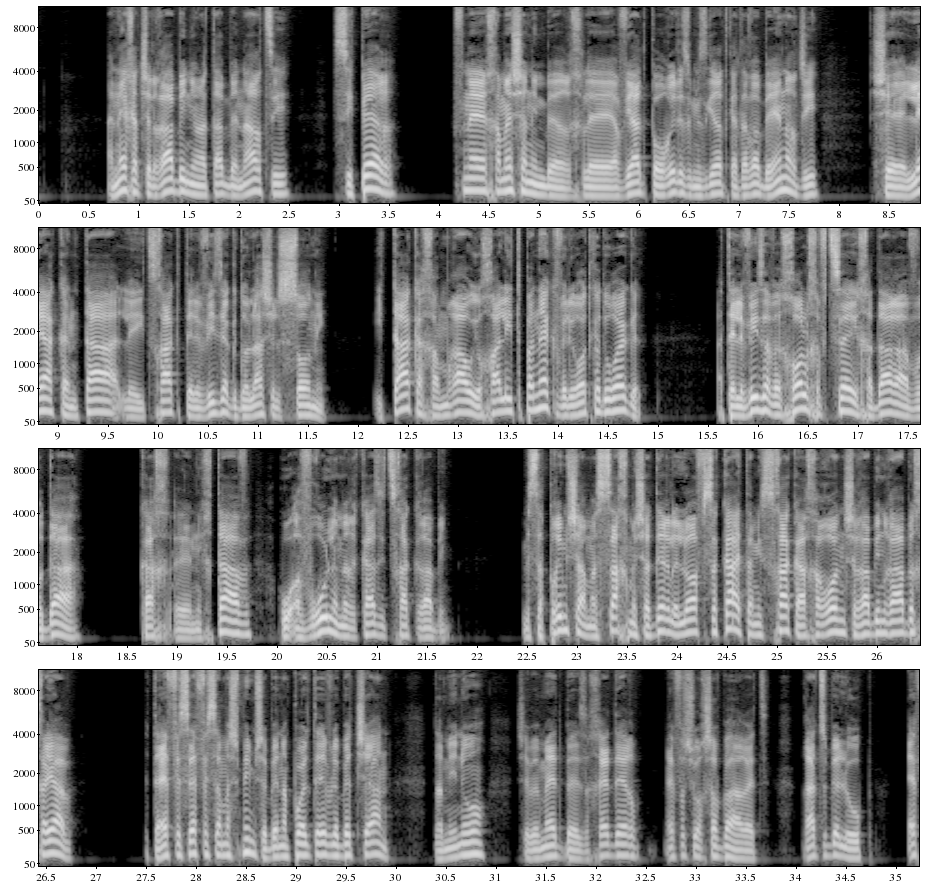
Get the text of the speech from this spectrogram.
הנכד של רבין, יונתן בן ארצי, סיפר לפני חמש שנים בערך לאביעד פאורילס במסגרת כתבה ב-NRG, שלאה קנתה ליצחק טלוויזיה גדולה של סוני. איתה, כך אמרה, הוא יוכל להתפנק ולראות כדורגל. הטלוויזיה וכל חפצי חדר העבודה, כך אה, נכתב, הועברו למרכז יצחק רבין. מספרים שהמסך משדר ללא הפסקה את המשחק האחרון שרבין ראה בחייו. את ה-0-0 המשמים שבין הפועל תל אביב לבית שאן. דמיינו שבאמת באיזה חדר, איפשהו עכשיו בארץ, רץ בלופ, 0-0,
